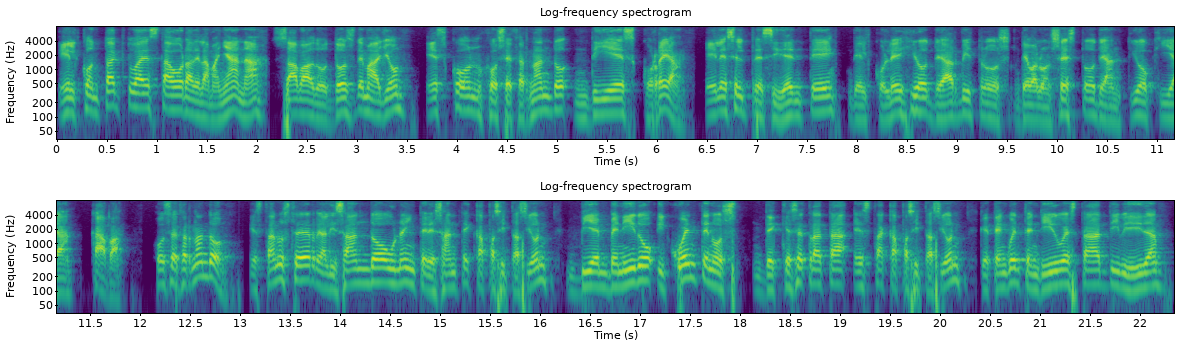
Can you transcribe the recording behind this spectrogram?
El contacto a esta hora de la mañana, sábado 2 de mayo, es con José Fernando Díez Correa. Él es el presidente del Colegio de Árbitros de Baloncesto de Antioquia, Cava. José Fernando, están ustedes realizando una interesante capacitación. Bienvenido y cuéntenos de qué se trata esta capacitación, que tengo entendido está dividida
